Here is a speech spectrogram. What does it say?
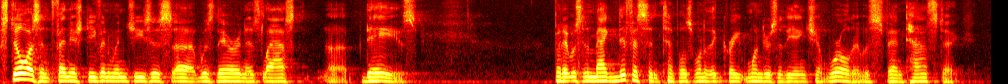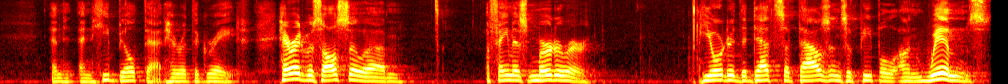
still wasn't finished even when Jesus uh, was there in his last uh, days. But it was a magnificent temple. It was one of the great wonders of the ancient world. It was fantastic. And, and he built that, Herod the Great. Herod was also um, a famous murderer. He ordered the deaths of thousands of people on whims.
